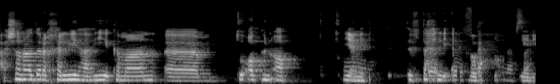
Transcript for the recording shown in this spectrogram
عشان أقدر أخليها هي كمان to open up يعني. تفتح لي تفتح. يعني.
